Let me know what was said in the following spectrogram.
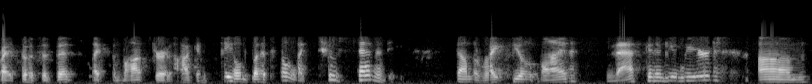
right? So it's a bit like the monster at Hawkins Field, but it's still like 270 down the right field line. That's going to be weird. Um,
